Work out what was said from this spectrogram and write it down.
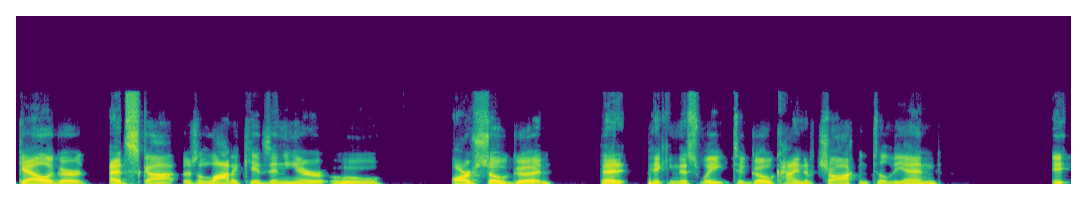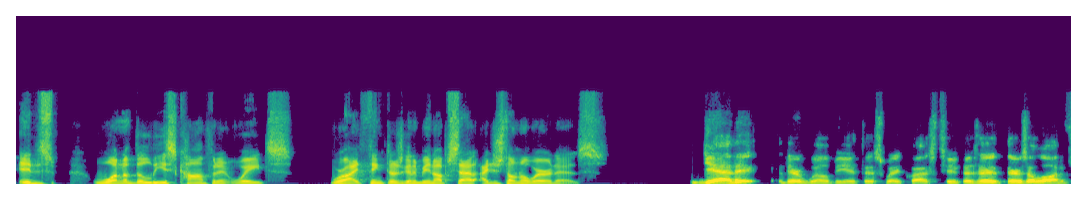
Gallagher, Ed Scott. There's a lot of kids in here who are so good that picking this weight to go kind of chalk until the end, it, it's one of the least confident weights where I think there's going to be an upset. I just don't know where it is. Yeah, they there will be at this weight class too because there there's a lot of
